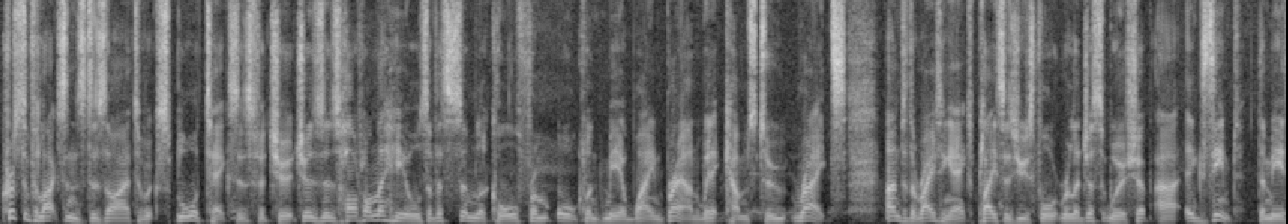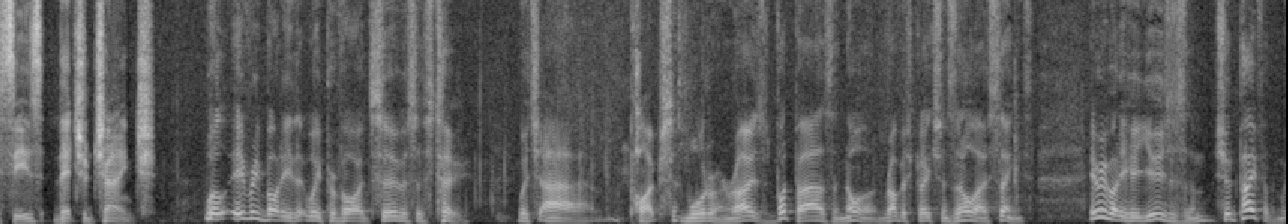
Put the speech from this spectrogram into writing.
Christopher Luxon's desire to explore taxes for churches is hot on the heels of a similar call from Auckland Mayor Wayne Brown when it comes to rates. Under the Rating Act, places used for religious worship are exempt. The Mayor says that should change. Well, everybody that we provide services to, which are pipes and water and roads and footpaths and all rubbish collections and all those things, Everybody who uses them should pay for them.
